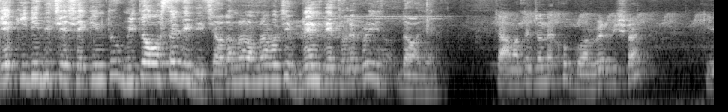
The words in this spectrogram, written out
যে কিডনি দিচ্ছে সে কিন্তু মৃত অবস্থায় দিয়ে দিচ্ছে। আমরা আমরা বলছি ব্রেন ডেথ হলে পরেই দেওয়া যায়। এটা আমাদের জন্য খুব গর্বের বিষয় কি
